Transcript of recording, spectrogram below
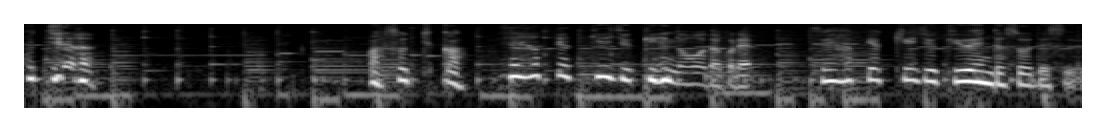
こんっちはあそっちか。1899円の方だこれ。1899円だそうです。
